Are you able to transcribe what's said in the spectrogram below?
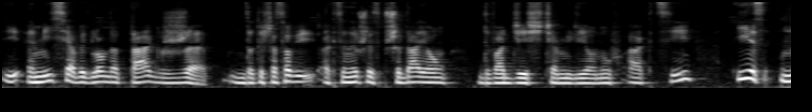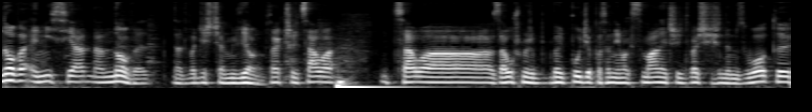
i emisja wygląda tak, że dotychczasowi akcjonariusze sprzedają 20 milionów akcji i jest nowa emisja na nowe, na 20 milionów, tak? Czyli cała, cała załóżmy, że pójdzie po cenie maksymalnej, czyli 27 zł,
